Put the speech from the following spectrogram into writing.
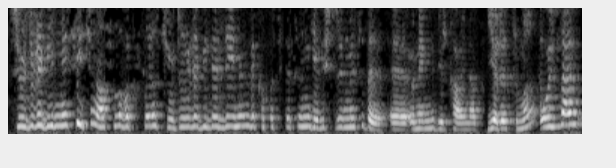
sürdürebilmesi için aslında vakıfların sürdürülebilirliğinin ve kapasitesinin geliştirilmesi de e, önemli bir kaynak yaratımı. O yüzden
